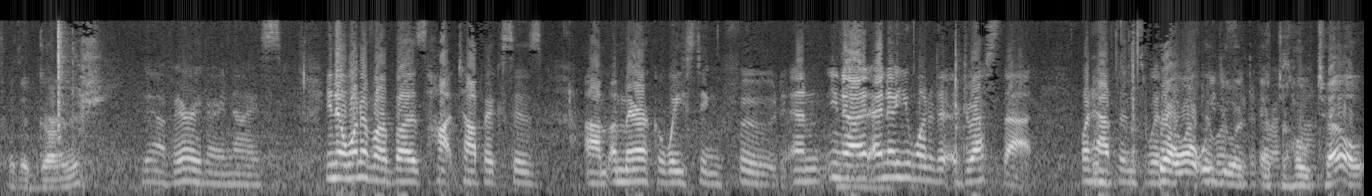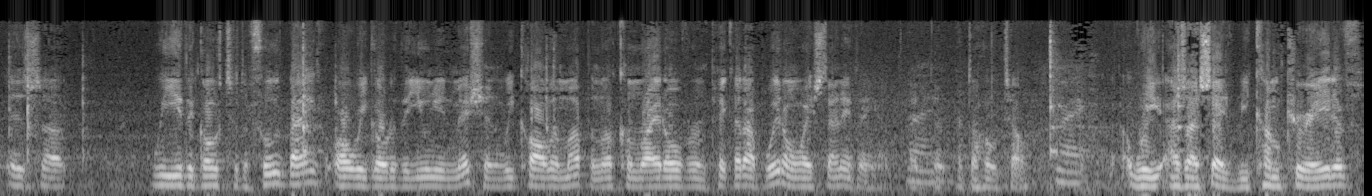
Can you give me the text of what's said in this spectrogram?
for the garnish. Yeah, very, very nice. You know, one of our Buzz hot topics is um, America wasting food. And, you know, I, I know you wanted to address that. What happens with Well, what we do at, at the hotel is uh, we either go to the food bank or we go to the Union Mission. We call them up and they'll come right over and pick it up. We don't waste anything at, at, Right. the, at the hotel. Right. We, as I said, become creative,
